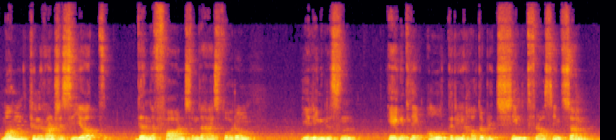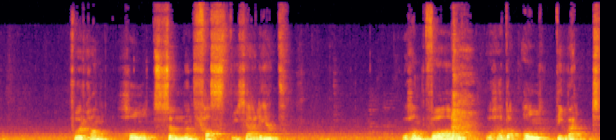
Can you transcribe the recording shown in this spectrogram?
Man kunne kanskje si at denne faren som det her står om i lignelsen, egentlig aldri hadde blitt skilt fra sin sønn. For han holdt sønnen fast i kjærlighet. Og han var og hadde alltid vært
